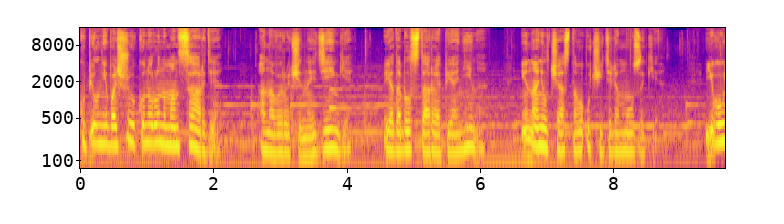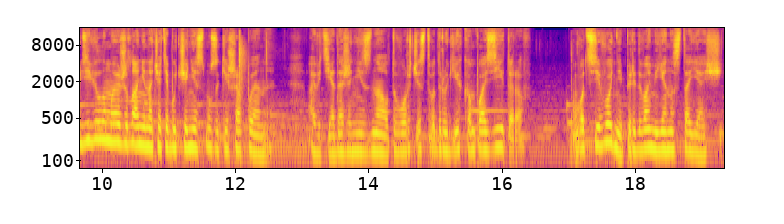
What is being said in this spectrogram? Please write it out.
купил небольшую конуру на мансарде, а на вырученные деньги я добыл старое пианино и нанял частного учителя музыки – его удивило мое желание начать обучение с музыки Шопена. А ведь я даже не знал творчества других композиторов. Вот сегодня перед вами я настоящий,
